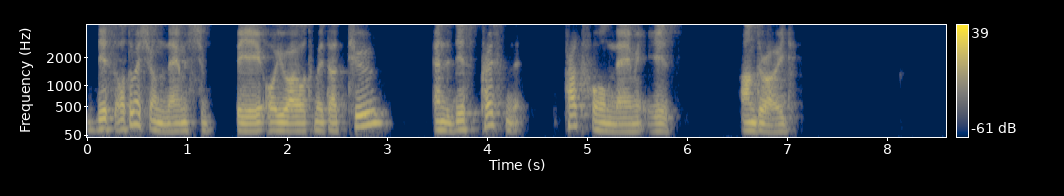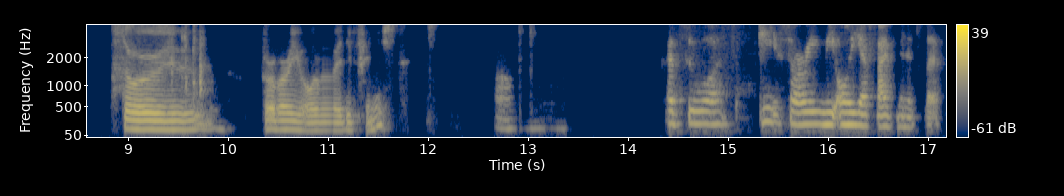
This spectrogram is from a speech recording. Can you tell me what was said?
this automation name should be UI Automator 2, and this platform name is Android. So probably already finished. Um, sorry, we only have five minutes left.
